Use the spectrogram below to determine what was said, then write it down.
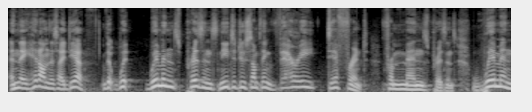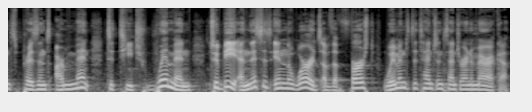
And they hit on this idea that wi- women's prisons need to do something very different from men's prisons. Women's prisons are meant to teach women to be, and this is in the words of the first women's detention center in America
